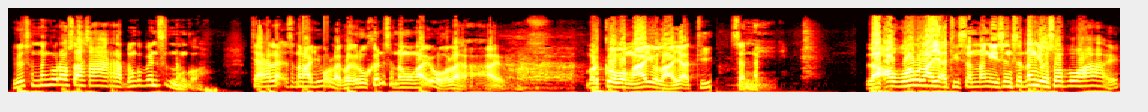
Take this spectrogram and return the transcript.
Ya seneng ora usah syarat, wong kepen seneng kok. Celek seneng ayu lah, kok rugen seneng wong ayu lah. Mergo wong ayu layak disenengi. Lah Allah layak disenengi, sing seneng ya sapa wae.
